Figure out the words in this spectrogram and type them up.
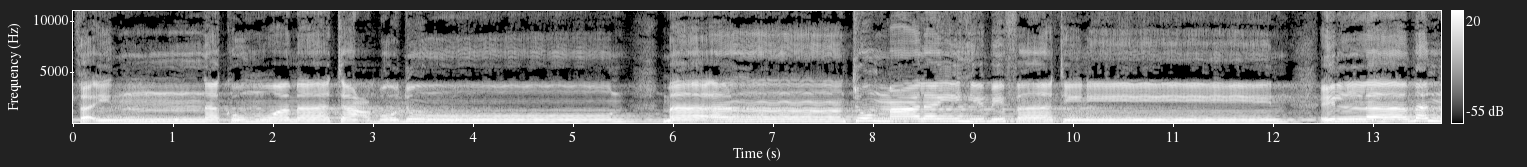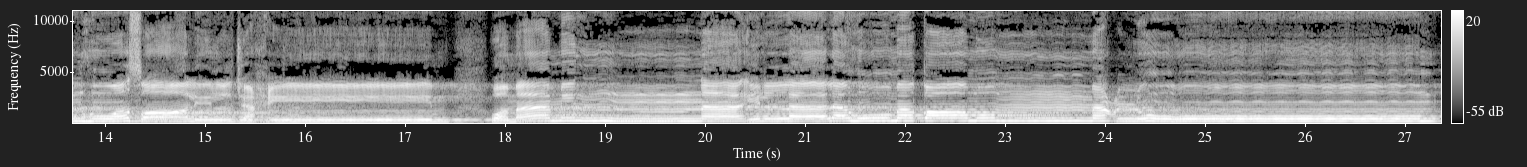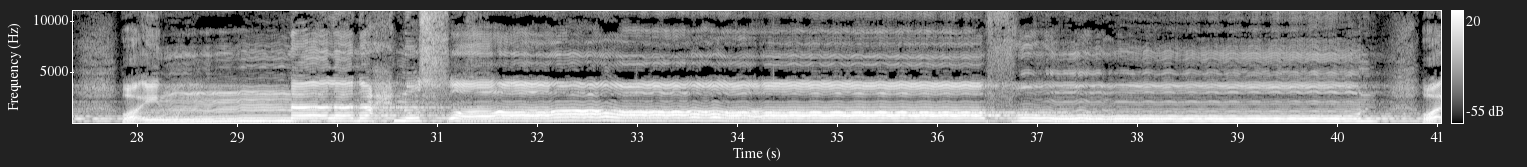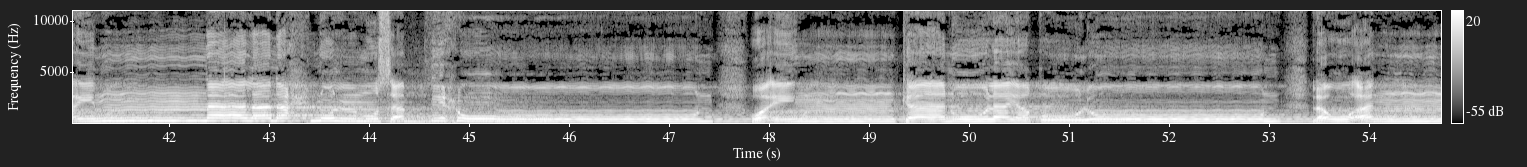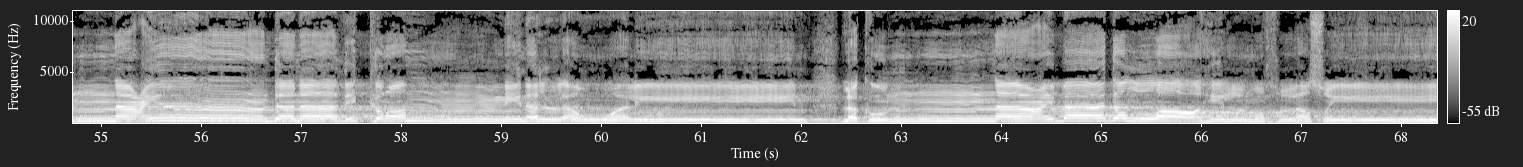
فإنكم وما تعبدون. ما أنتم عليه بفاتنين. إلا من هو صال الجحيم. وما منا إلا له مقام معلوم. وإنا لنحن الصافون المسبحون وإن كانوا ليقولون. لو أن عندنا ذكرا من الأولين. لكنا عباد الله المخلصين.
